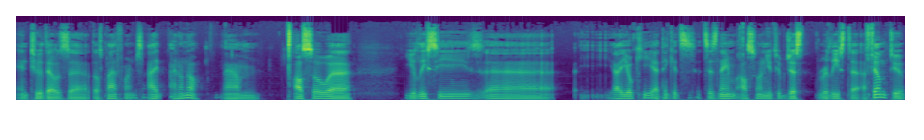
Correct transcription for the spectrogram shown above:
into those uh, those platforms? I I don't know. Um, also, uh, Ulysses Aoki, I think it's it's his name, also on YouTube, just released a, a film too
